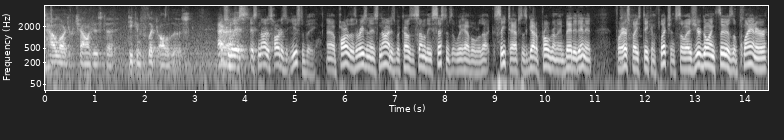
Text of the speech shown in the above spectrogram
how large of a challenge is to deconflict all of those. Actually, it's, it's not as hard as it used to be. Uh, part of the reason it's not is because of some of these systems that we have over there. CTAPS has got a program embedded in it for airspace deconfliction. So as you're going through as a planner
